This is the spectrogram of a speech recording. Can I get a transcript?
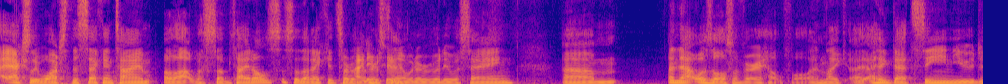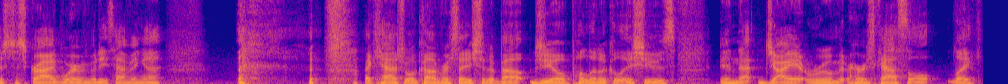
I actually watched the second time a lot with subtitles so that I could sort of I understand what everybody was saying. Um, and that was also very helpful. And like, I, I, think that scene you just described where everybody's having a, a casual conversation about geopolitical issues in that giant room at Hearst Castle. Like,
